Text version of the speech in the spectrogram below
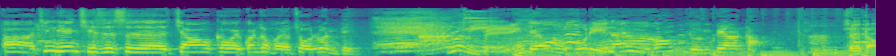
啊，今天其实是教各位观众朋友做润饼。啊，润饼，云南语讲润饼搞。先搞，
